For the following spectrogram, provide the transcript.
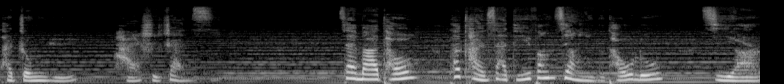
她终于还是战死在码头。他砍下敌方将领的头颅，继而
